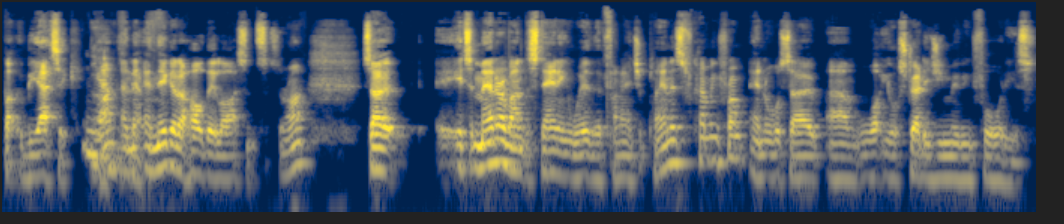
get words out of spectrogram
but it'll be ASIC. Yeah. Right? And, Yeah. and they're going to hold their licenses. All right. So it's a matter of understanding where the financial plan is coming from and also um, what your strategy moving forward is.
